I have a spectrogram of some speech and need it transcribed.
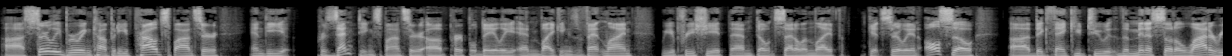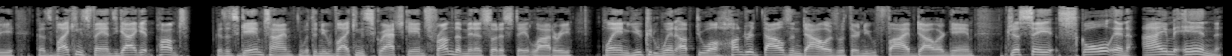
Uh, Surly Brewing Company, proud sponsor and the presenting sponsor of Purple Daily and Vikings Vent Line. We appreciate them. Don't settle in life, get Surly, and also. A uh, big thank you to the Minnesota Lottery because Vikings fans, you got to get pumped because it's game time with the new Viking scratch games from the Minnesota State Lottery. Playing, you could win up to $100,000 with their new $5 game. Just say Skull and I'm in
